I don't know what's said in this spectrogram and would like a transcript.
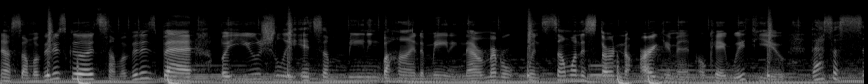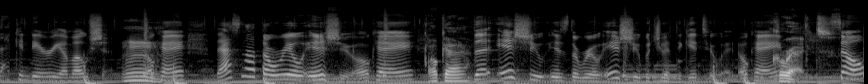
Now, some of it is good, some of it is bad, but usually it's a meaning behind a meaning. Now, remember when someone is starting an argument, okay, with you, that's a secondary emotion. Mm. Okay, that's not the real issue. Okay. Okay. The issue is the real issue, but you have to get to it, okay? Correct. So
